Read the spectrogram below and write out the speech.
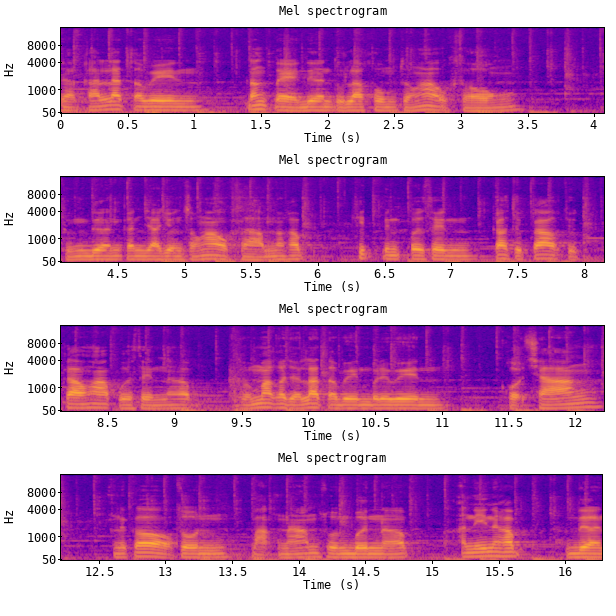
จากการลาดตระเวนตั้งแต่เดือนตุลาคม 2562 ถึงเดือนกันยายน 2563 นะครับ คิดเป็นเปอร์เซ็นต์ 99.95เปอร์เซ็นต์นะครับ ส่วนมากก็จะลาดตระเวนบริเวณเกาะช้าง แล้วก็โซนปากน้ำโซนเบิร์นนะครับ อันนี้นะครับเดือน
